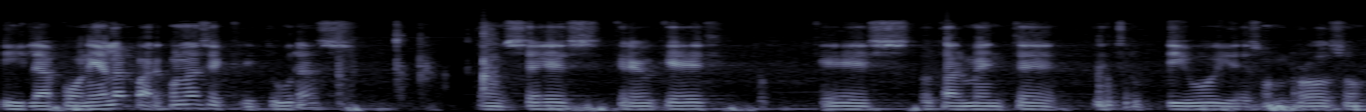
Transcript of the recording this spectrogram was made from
y la pone a la par con las escrituras. Entonces creo que es, que es totalmente destructivo y deshonroso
